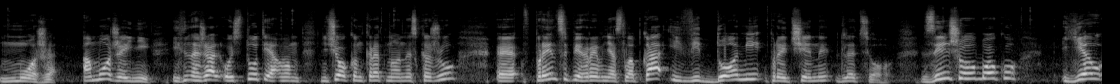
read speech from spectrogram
Може. А може і ні. І, на жаль, ось тут я вам нічого конкретного не скажу. Е, в принципі, гривня слабка і відомі причини для цього. З іншого боку, Є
